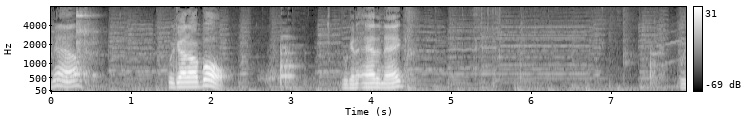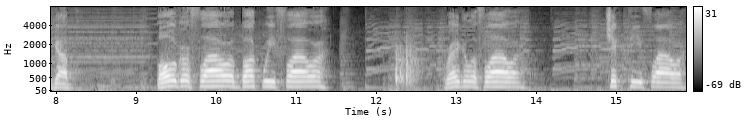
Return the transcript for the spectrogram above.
Now, we got our bowl. We're going to add an egg. We got bulgur flour, buckwheat flour, regular flour, chickpea flour,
